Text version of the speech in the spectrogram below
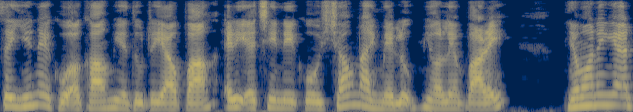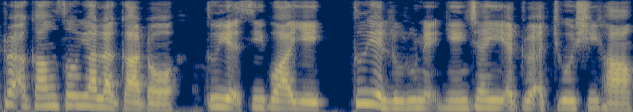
စိတ်ရင်းနဲ့ကိုအကောင်းမြင်သူတယောက်ပါအဲ့ဒီအခြေအနေကိုရှောင်းနိုင်မယ်လို့မျှော်လင့်ပါတယ်မြန်မာနိုင်ငံအတွက်အကောင်းဆုံးရလဒ်ကတော့သူ့ရဲ့စီးပွားရေးသူ့ရဲ့လူလူနဲ့ငြိမ်းချမ်းရေးအတွက်အကျိုးရှိဟောင်း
